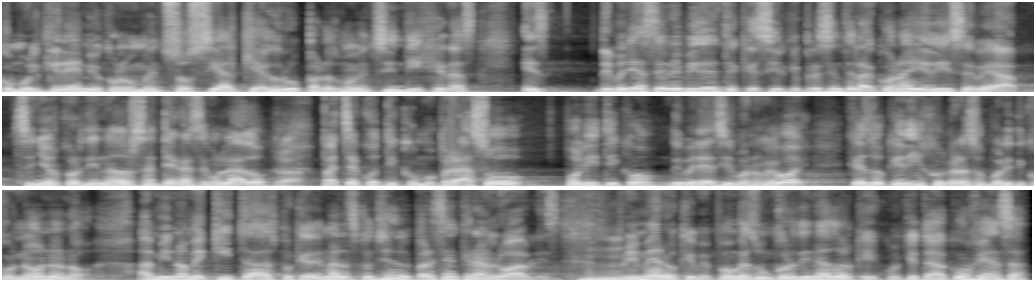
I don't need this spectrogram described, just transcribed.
como el gremio, como el movimiento social que agrupa a los movimientos indígenas, es debería ser evidente que si el que presente la CONAIE dice, vea, señor coordinador Santiago a un lado, Claro. Pachacuti como brazo político debería decir, bueno, me voy. ¿Qué es lo que dijo el brazo político? No, no, no. A mí no me quitas, porque además las condiciones me parecían que eran loables. Primero, que me pongas un coordinador que cualquiera tenga confianza.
